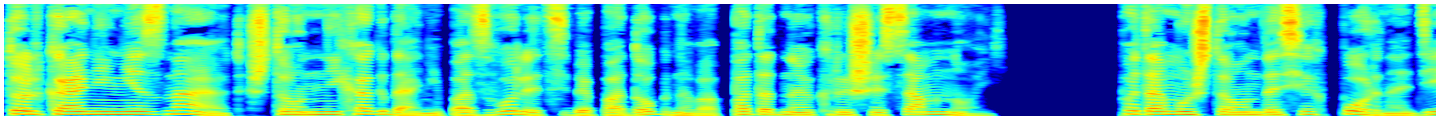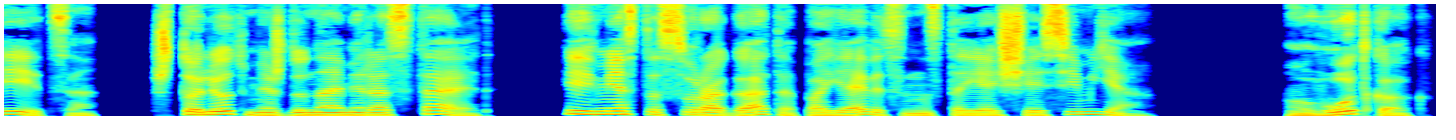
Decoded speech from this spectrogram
Только они не знают, что он никогда не позволит себе подобного под одной крышей со мной, потому что он до сих пор надеется, что лед между нами растает, и вместо суррогата появится настоящая семья. «Вот как?»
